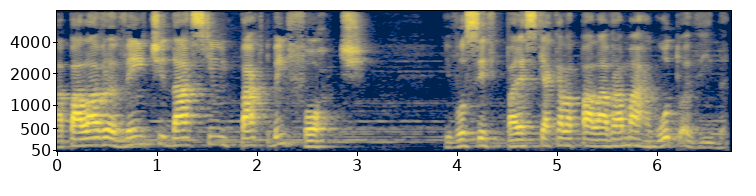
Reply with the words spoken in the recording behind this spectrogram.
a palavra vem e te dá assim um impacto bem forte. E você parece que aquela palavra amargou tua vida.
